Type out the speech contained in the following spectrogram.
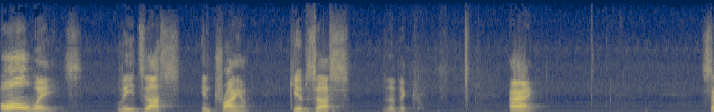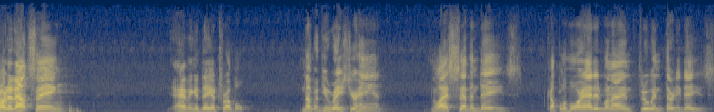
always leads us in triumph, gives us the victory. All right. Started out saying, You're having a day of trouble. A number of you raised your hand in the last seven days. A couple of more added when I threw in 30 days.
